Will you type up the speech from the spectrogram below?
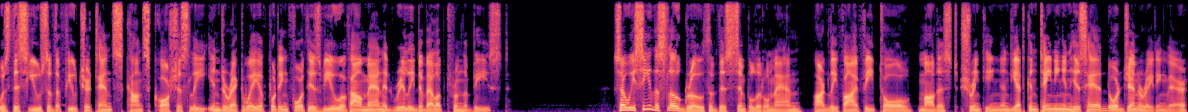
Was this use of the future tense Kant's cautiously indirect way of putting forth his view of how man had really developed from the beast? So we see the slow growth of this simple little man, hardly five feet tall, modest, shrinking, and yet containing in his head, or generating there,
